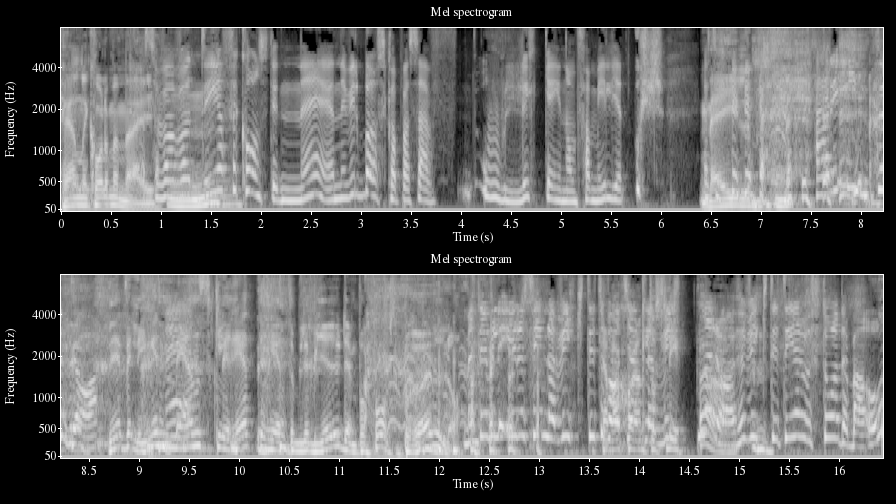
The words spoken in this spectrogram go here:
Henrik håller med mig. Så vad var det för konstigt? Nej, ni vill bara skapa så här olycka inom familjen. Usch! Mail. Det här är inte bra. Det är väl ingen Nej. mänsklig rättighet att bli bjuden på folks bröllop? Men det är, väl, är det så himla viktigt att vara ett jäkla vittne då? Hur viktigt är det att stå där och bara, åh,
